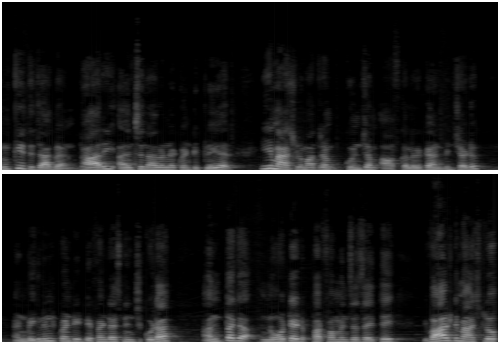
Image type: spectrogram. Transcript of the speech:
అంకిత్ జాగ్లాన్ భారీ అంచనాలు ఉన్నటువంటి ప్లేయర్. ఈ మ్యాచ్లో మాత్రం కొంచెం ఆఫ్ కలర్గా అనిపించాడు అండ్ మిగిలినటువంటి డిఫెండర్స్ నుంచి కూడా అంతగా నోటెడ్ పర్ఫార్మెన్సెస్ అయితే ఇవాల్టి మ్యాచ్లో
